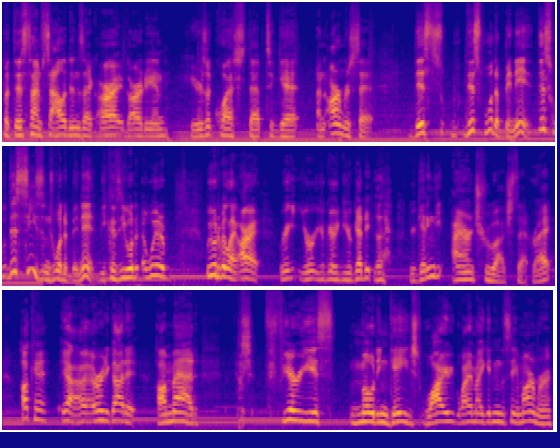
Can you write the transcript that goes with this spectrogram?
But this time Saladin's like, all right, Guardian, here's a quest step to get an armor set. This this would have been it. This this season would have been it because he would we would we would have been like, all right, you're you're you're getting you're getting the Iron Truage set, right? Okay, yeah, I already got it. I'm mad, furious mode engaged. Why why am I getting the same armor?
